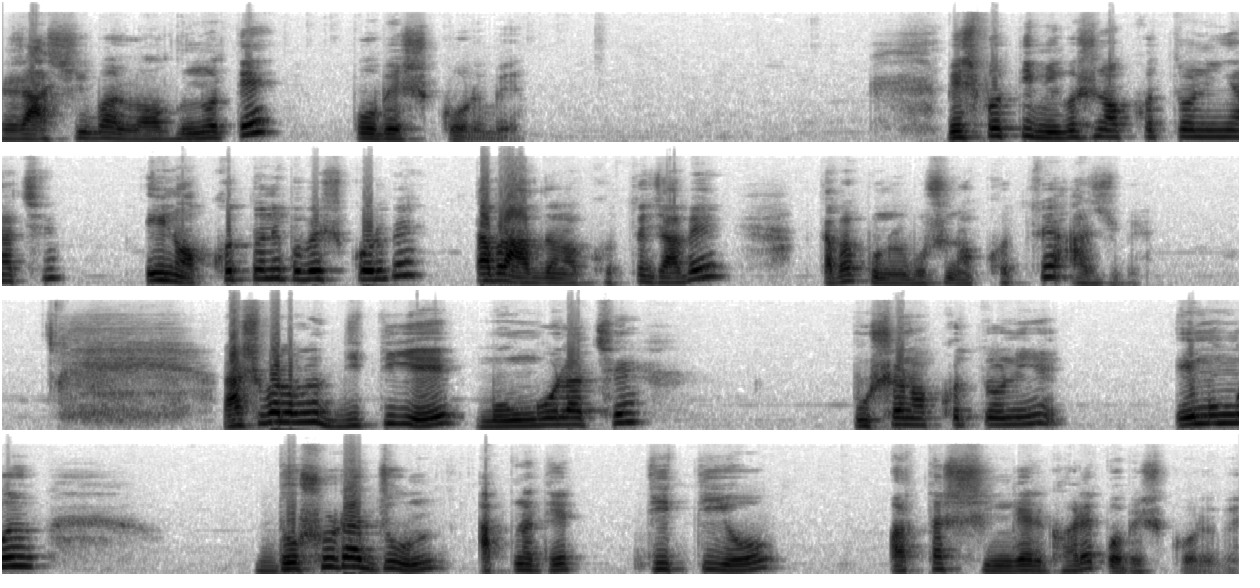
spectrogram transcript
রাশি বা লগ্নতে প্রবেশ করবে। বৃহস্পতি মৃগশ নক্ষত্র নিয়ে আছে। এই নক্ষত্র নিয়ে প্রবেশ করবে, তারপর আদ্রা নক্ষত্রে যাবে, তারপর পুনর্বসু নক্ষত্রে আসবে। রাশি বা লগ্নের দ্বিতীয় মঙ্গল আছে, পুষা নক্ষত্র নিয়ে। এই মঙ্গল দোসরা জুন আপনাদের তৃতীয়, অর্থাৎ সিংহের ঘরে প্রবেশ করবে।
